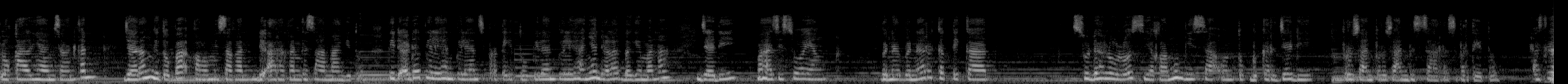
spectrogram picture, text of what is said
lokalnya misalkan kan jarang gitu Pak kalau misalkan diarahkan ke sana gitu. Tidak ada pilihan-pilihan seperti itu. Pilihan-pilihannya adalah bagaimana jadi mahasiswa yang benar-benar ketika sudah lulus ya kamu bisa untuk bekerja di perusahaan-perusahaan besar seperti itu. Pasti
